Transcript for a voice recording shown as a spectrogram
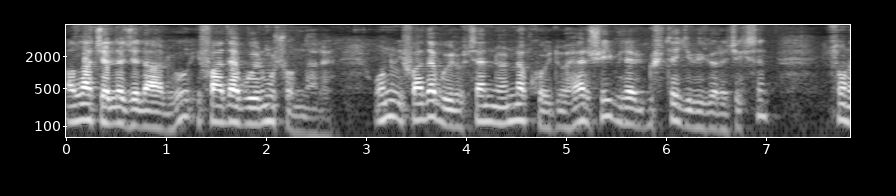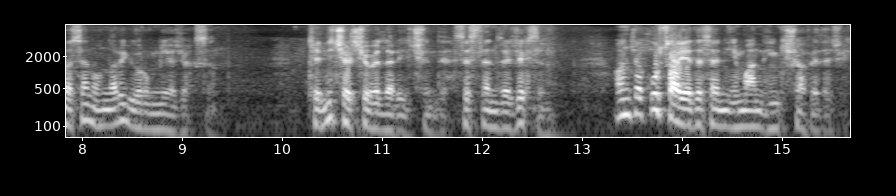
Allah Celle Celaluhu ifade buyurmuş onları. Onun ifade buyurup senin önüne koyduğu her şeyi birer güfte gibi göreceksin. Sonra sen onları yorumlayacaksın. Kendi çerçeveleri içinde seslendireceksin. Ancak o sayede senin iman inkişaf edecek.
